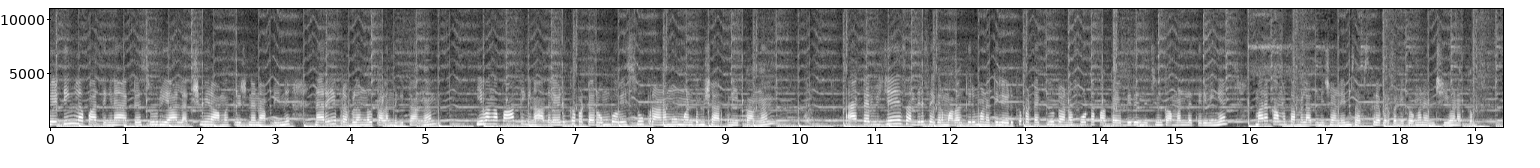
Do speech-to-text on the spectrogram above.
வெட்டிங்கில் பார்த்தீங்கன்னா ஆக்டர் சூர்யா லக்ஷ்மி ராமகிருஷ்ணன் அப்படின்னு நிறைய பிரபலங்கள் கலந்துக்கிட்டாங்க இவங்க பார்த்தீங்கன்னா அதில் எடுக்கப்பட்ட ரொம்பவே சூப்பரான மூமெண்ட்டும் ஷேர் பண்ணியிருக்காங்க ஆக்டர் விஜய சந்திரசேகர் மகள் திருமணத்தில் எடுக்கப்பட்ட க்யூட்டான ஃபோட்டோ பார்க்க எப்படி இருந்துச்சுன்னு கமெண்ட்டில் தெரிவிங்க. மறக்காமல் தமிழ் அக்னி சேனலையும் சப்ஸ்கிரைபர் பண்ணிக்கோங்க. நன்றி வணக்கம்.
